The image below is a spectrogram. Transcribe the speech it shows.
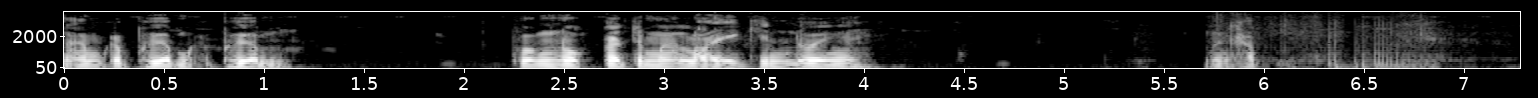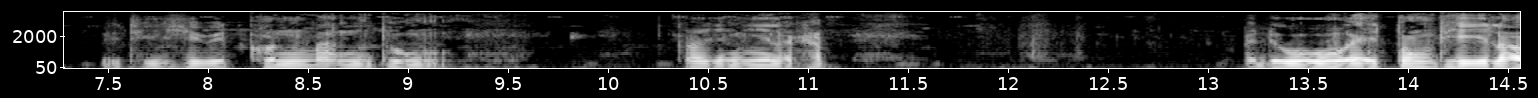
น้ำกระเพื่อมกระเพื่อม พวกนกก็จะมาหลอยกินด้วยไง นะครับ วิถีชีวิตคนบ้านทุ่ง ก็อย่างนี้แหละครับ ไปดูไอ้ตรงที่เรา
